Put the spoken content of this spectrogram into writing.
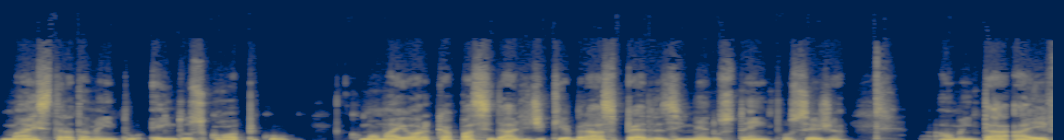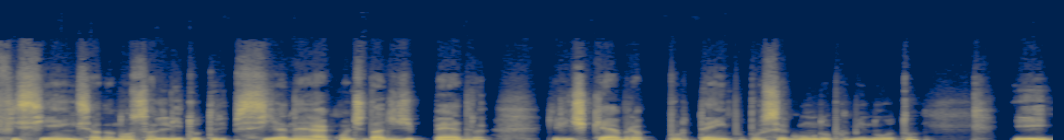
mais tratamento endoscópico com uma maior capacidade de quebrar as pedras em menos tempo, ou seja, aumentar a eficiência da nossa litotripsia, né, a quantidade de pedra que a gente quebra por tempo, por segundo por minuto, e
